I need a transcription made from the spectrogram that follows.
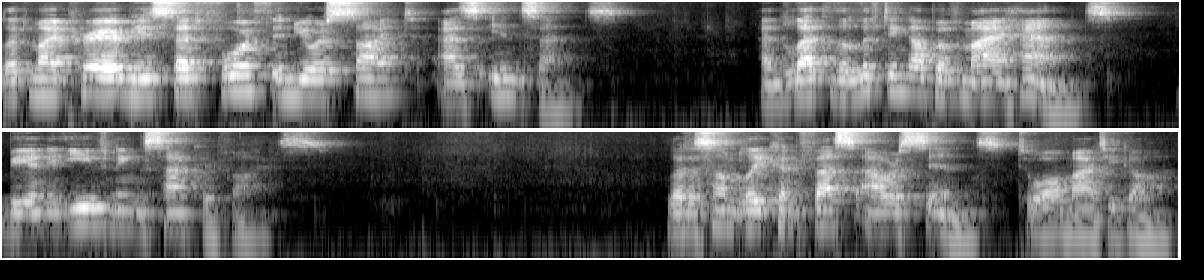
Let my prayer be set forth in your sight as incense, and let the lifting up of my hands be an evening sacrifice. Let us humbly confess our sins to Almighty God.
